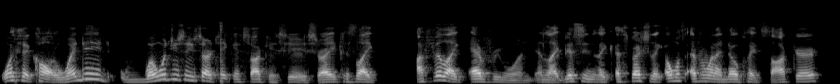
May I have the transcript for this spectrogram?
what's it called? When did when would you say you started taking soccer serious, right? Because like I feel like everyone and like this is like especially like almost everyone I know played soccer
